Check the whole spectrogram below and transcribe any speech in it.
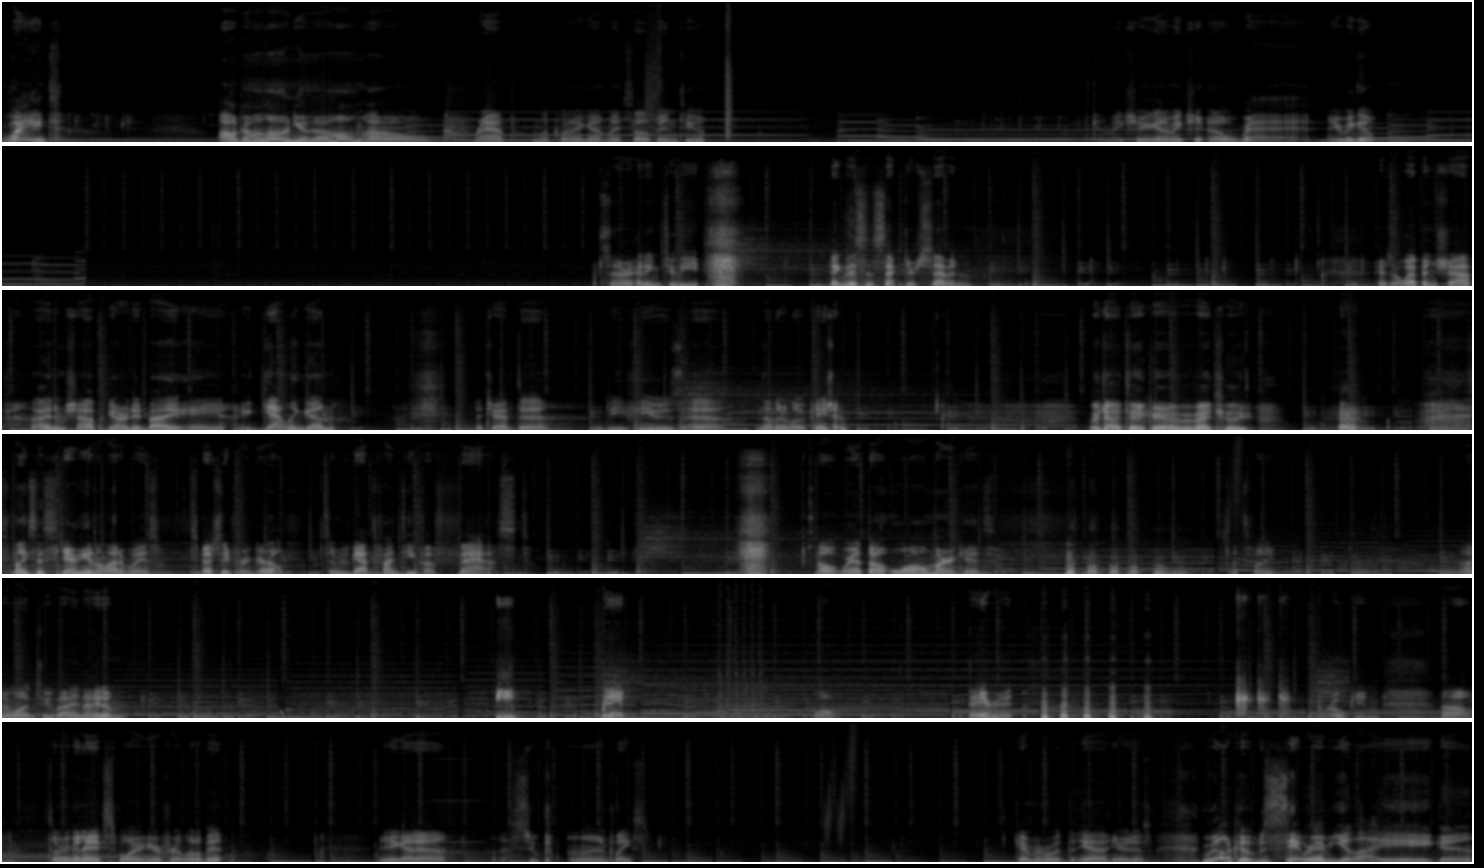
Wait! I'll go alone, you go home. Oh, crap. Look what I got myself into. Gotta make sure, you gotta make sure. Alright, here we go. So we're heading to the. I think this is Sector 7. There's a weapon shop, item shop, guarded by a, a Gatling gun that you have to defuse at a, another location. Which I'll take care of eventually. this place is scary in a lot of ways, especially for a girl. So we've got to find Tifa fast. Oh, we're at the wall market. That's funny. I want to buy an item. Beep. Blip. Whoa. Barret. Broken. Um, so we're gonna explore here for a little bit. You got a, a soup in place. Can't remember what the, yeah, here it is. Welcome, sit wherever you like. Uh.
